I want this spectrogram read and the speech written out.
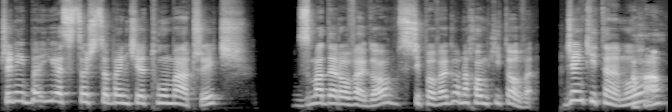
Czyli jest coś, co będzie tłumaczyć z maderowego, z chipowego na HomeKitowe. Dzięki temu Aha.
